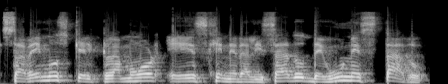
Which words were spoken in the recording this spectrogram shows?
Sabemos que el clamor es generalizado de un estado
